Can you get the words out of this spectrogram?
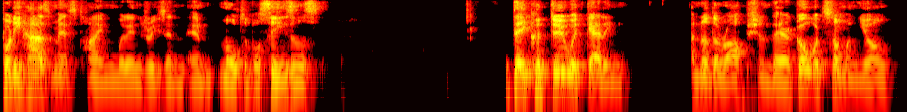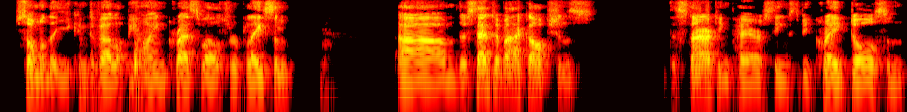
but he has missed time with injuries in, in multiple seasons. They could do with getting another option there. Go with someone young, someone that you can develop behind Cresswell to replace him. Um, their centre back options, the starting pair seems to be Craig Dawson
